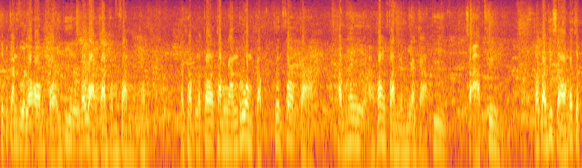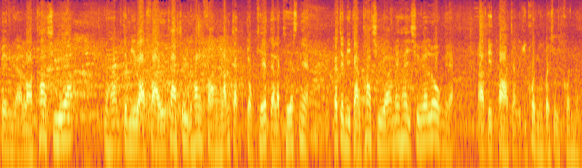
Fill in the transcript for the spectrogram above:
จะเป็นการดูดละอองฝอยที่ระหว่างการทำฟันนะครับนะครับ แล้วก็ทำงานร่วมกับเครื่องฟอกอากาศทำให้อ่าห้องฟันมีอากาศที่สะอาดขึ้น แล้วการที่ 2 ก็จะเป็นหลอดฆ่าเชื้อนะฮะจะมีหลอดไฟฆ่าเชื้ออยู่ห้องฟัน หลังจากจบเคสแต่ละเคสเนี่ย ก็จะมีการฆ่าเชื้อไม่ให้เชื้อโรคเนี่ยติดต่อจากอีกคนหนึ่งไปสู่อีกคนหนึ่ง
